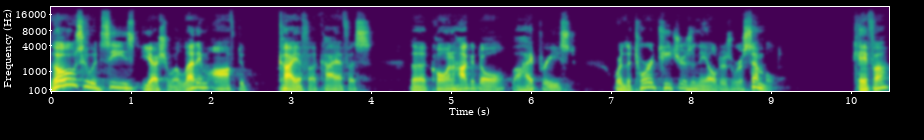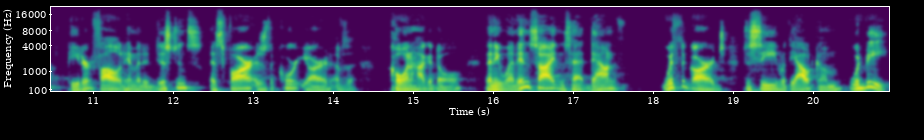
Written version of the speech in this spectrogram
Those who had seized Yeshua led him off to Caiaphas, Caiaphas, the Cohen Hagadol, the high priest, where the Torah teachers and the elders were assembled. Kepha, Peter, followed him at a distance as far as the courtyard of the Cohen Hagadol. Then he went inside and sat down with the guards to see what the outcome would be.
